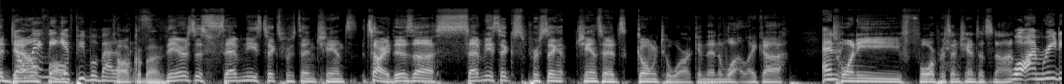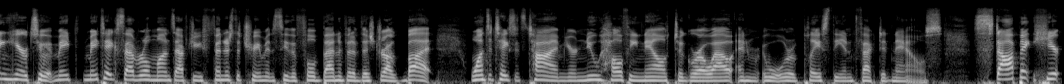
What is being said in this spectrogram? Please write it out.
other Don't make me give people bad Talk advice. about it. There's a 76% chance. Sorry, there's a 76% chance that it's going to work, and then what? Like a And- 24% chance it's not. Well, I'm reading here too. It may may take several months after you finish the treatment to see the full benefit of this drug, but once it takes its time, your new healthy nail to grow out and it will replace the infected nails. Stopping here.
